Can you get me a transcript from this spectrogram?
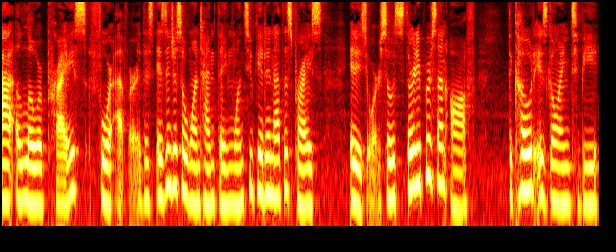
at a lower price forever. This isn't just a one time thing. Once you get in at this price, it is yours. So it's 30% off. The code is going to be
